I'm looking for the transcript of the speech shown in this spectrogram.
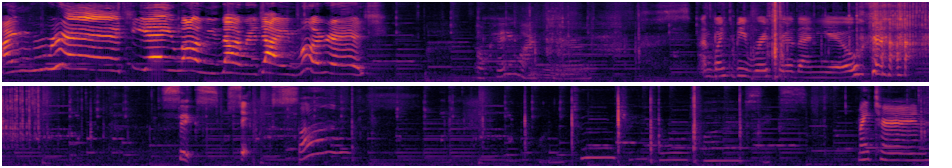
I'm rich! Yay, mommy's not rich, I'm more rich! Okay, my turn. I'm going to be richer than you. Six. One. One, two, three, four, five, six. My turn.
